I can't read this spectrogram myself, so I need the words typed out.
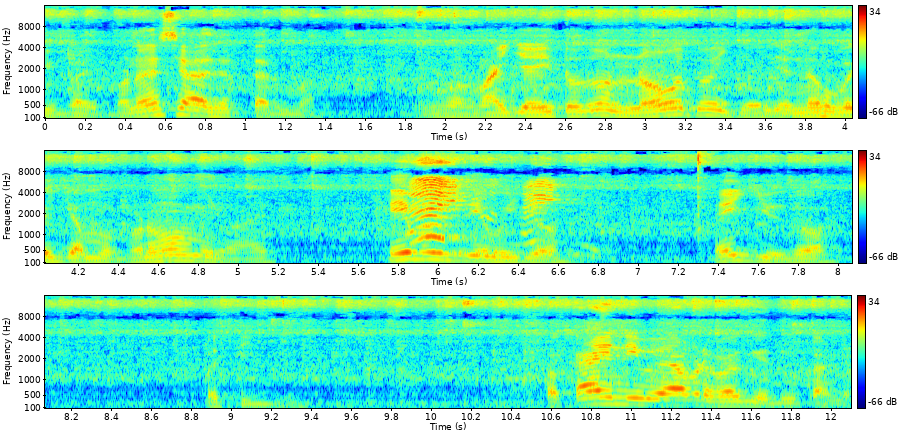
એ ભાઈ ભણે છે આ અત્યારમાં. વાગ્યા તો જો નવ જ વાગ્યા છે નવ વાગ્યામાં ભણવા મળ્યો આ. એ બધી દેવું ગયો થઈ ગયું તો પતી ગયું. પણ કાંઈ નહીં ભાઈ, આપણે વાગે દુકાને.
